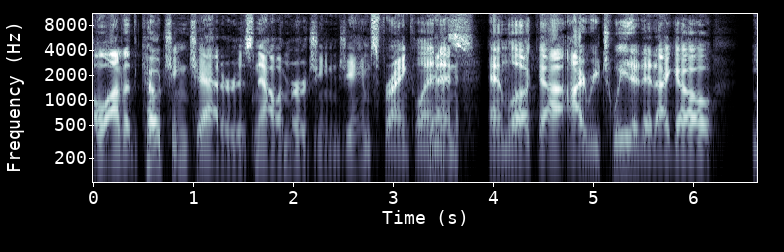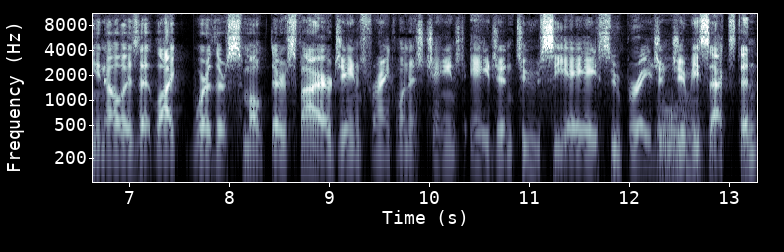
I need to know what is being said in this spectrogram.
A lot of the coaching chatter is now emerging. James Franklin and and look, uh, I retweeted it. I go, you know, is it like where there's smoke, there's fire? James Franklin has changed agent to CAA super agent Ooh. Jimmy Sexton.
